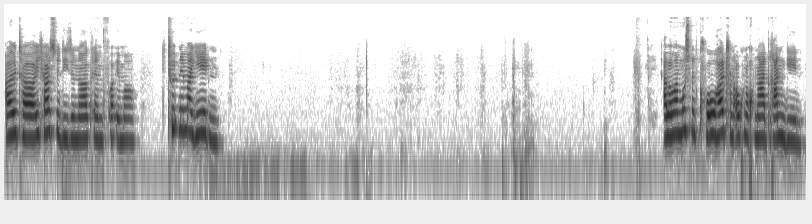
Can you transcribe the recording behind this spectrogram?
Alter, ich hasse diese Nahkämpfer immer. Die töten immer jeden. Aber man muss mit Quo halt schon auch noch nah dran gehen.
